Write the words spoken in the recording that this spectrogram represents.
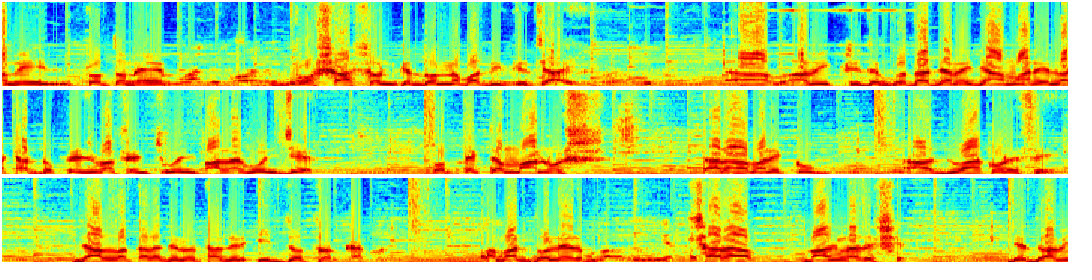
আমি প্রথমে প্রশাসনকে ধন্যবাদ দিতে চাই। আমি কৃতজ্ঞতা জানাই যে আমার এলাকার দক্ষিণ সীমা ফেঞ্চুগঞ্জ বালাগঞ্জের প্রত্যেকটা মানুষ তারা মানে খুব দোয়া করেছে যে আল্লাহ তালা যেন তাদের ইজ্জত রক্ষা করে। আমার দলের সারা বাংলাদেশে যেহেতু আমি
